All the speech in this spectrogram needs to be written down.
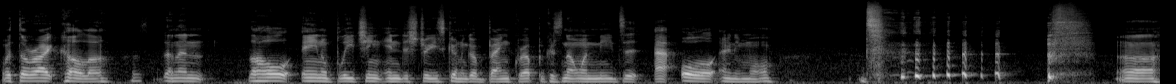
with the right color, and then the whole anal bleaching industry is gonna go bankrupt because no one needs it at all anymore. uh,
